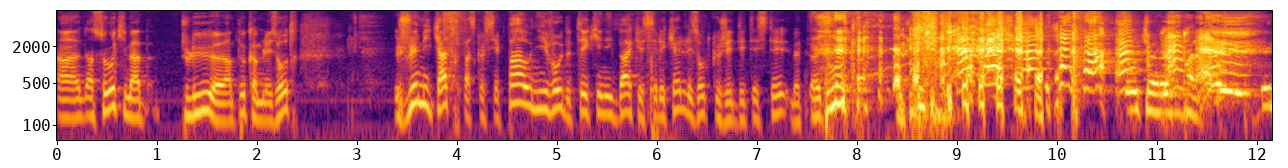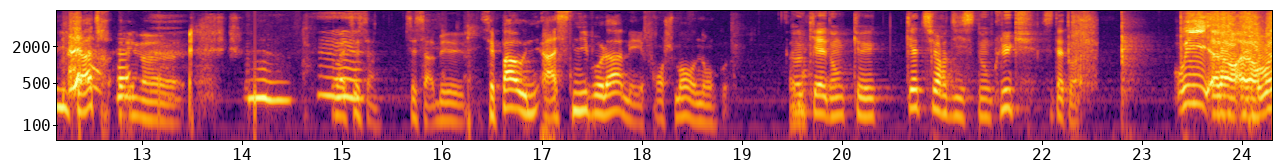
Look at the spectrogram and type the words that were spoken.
Un, un solo qui m'a plu euh, un peu comme les autres. Je lui ai mis 4 parce que c'est pas au niveau de Taking It Back et c'est lesquels les autres que j'ai détestés. Bah, euh, donc, donc, euh, voilà, j'ai mis 4 et euh, ouais, c'est ça. C'est ça, mais c'est pas au à ce niveau-là, mais franchement, non. Quoi. Ok, donc euh, 4 sur 10. Donc, Luc, c'est à toi. Oui, alors, alors moi,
